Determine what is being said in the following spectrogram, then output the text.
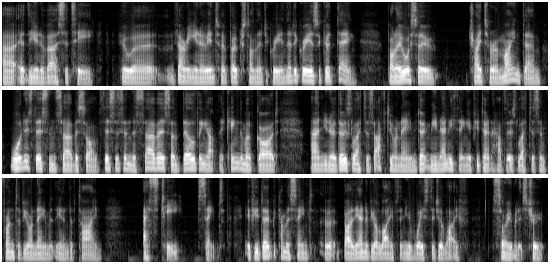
uh, at the university who are very, you know, into and focused on their degree, and their degree is a good thing. But I also try to remind them what is this in service of? This is in the service of building up the kingdom of God. And, you know, those letters after your name don't mean anything if you don't have those letters in front of your name at the end of time. ST, saint. If you don't become a saint uh, by the end of your life, then you've wasted your life. Sorry, but it's true.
